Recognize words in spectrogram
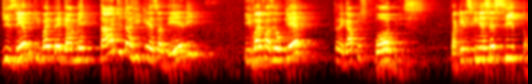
dizendo que vai pegar metade da riqueza dele e vai fazer o quê? Entregar para os pobres, para aqueles que necessitam.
